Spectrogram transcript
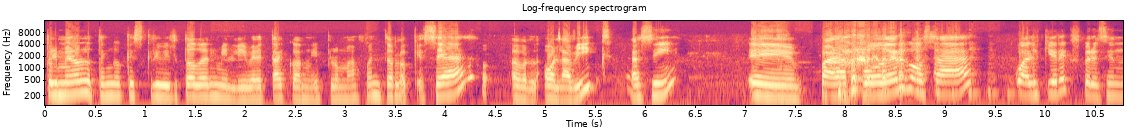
primero lo tengo que escribir todo en mi libreta con mi pluma fuente o lo que sea, o, la Vic, así, eh, para poder gozar cualquier expresión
